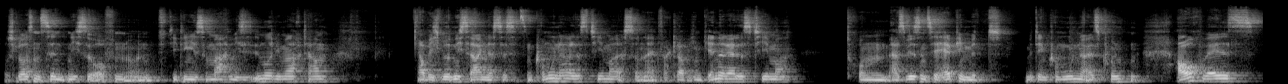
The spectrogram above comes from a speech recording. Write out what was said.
verschlossen sind, nicht so offen und die Dinge so machen, wie sie es immer gemacht haben. Aber ich würde nicht sagen, dass das jetzt ein kommunales Thema ist, sondern einfach, glaube ich, ein generelles Thema. Drum, also wir sind sehr happy mit, mit den Kommunen als Kunden. Auch weil es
